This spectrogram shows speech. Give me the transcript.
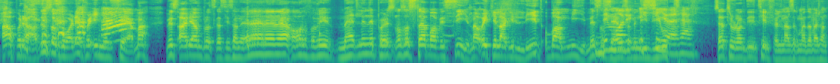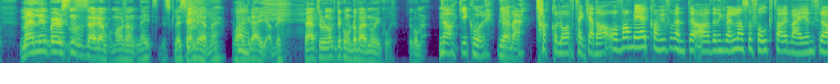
ja, på radio så går det, for ingen ser meg. Mens Arian Brott skal si sånn «Nei, nei, nei, å, får vi Madeline in person Og så står jeg bare ved siden av og ikke lager lyd og bare mimer. Så Det ser jeg ut som en idiot. gjøre. Så jeg tror nok de tilfellene så kommer jeg til å være sånn Manly person Så ser Arian på meg og sånn Nate, det skulle jeg si alene. Hva er greia di? Men jeg tror nok det kommer til å være noe i kor. Det kommer det. Noe i kor blir det. Takk og lov, tenker jeg da. Og hva mer kan vi forvente av denne kvelden? Altså, folk tar veien fra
